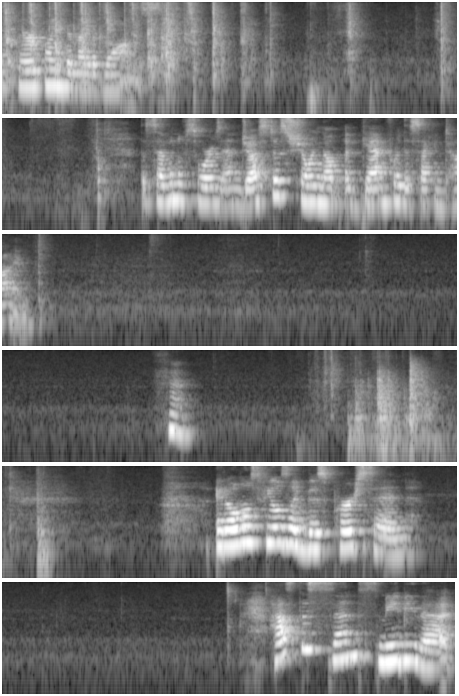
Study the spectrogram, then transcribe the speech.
clarifying the Knight of Wands. Seven of Swords and Justice showing up again for the second time. Hmm. it almost feels like this person has the sense maybe that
